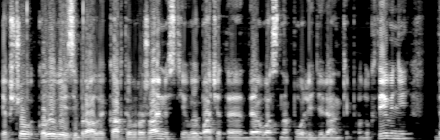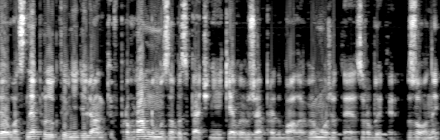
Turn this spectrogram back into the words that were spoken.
Якщо коли ви зібрали карти врожайності, ви бачите, де у вас на полі ділянки продуктивні, де у вас непродуктивні ділянки в програмному забезпеченні, яке ви вже придбали, ви можете зробити зони.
